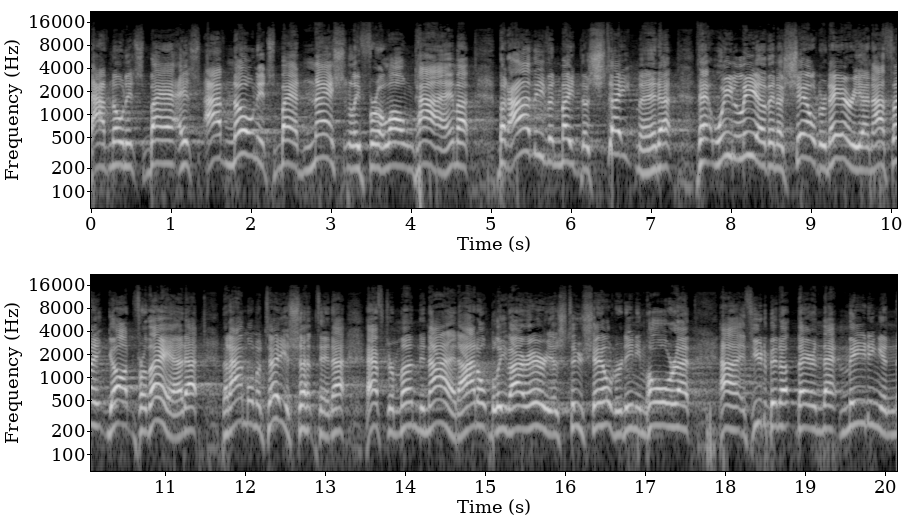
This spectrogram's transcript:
I've known it's bad. It's I've known it's bad nationally for a long time, uh, but I've even made the statement uh, that we live in a sheltered area, and I thank God for that. Uh, but I'm going to tell you something. Uh, after Monday night, I don't believe our area is too sheltered anymore. Uh, uh, if you'd have been up there in that meeting, and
